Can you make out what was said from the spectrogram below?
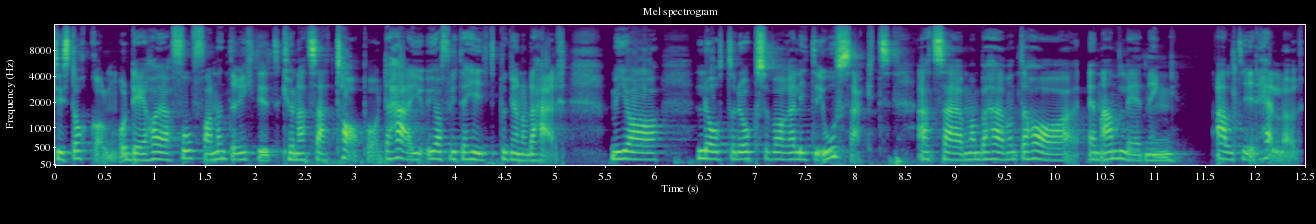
till Stockholm och det har jag fortfarande inte riktigt kunnat så här, ta på. Det här, jag flyttar hit på grund av det här. Men jag låter det också vara lite osagt. Att så här, man behöver inte ha en anledning alltid heller.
